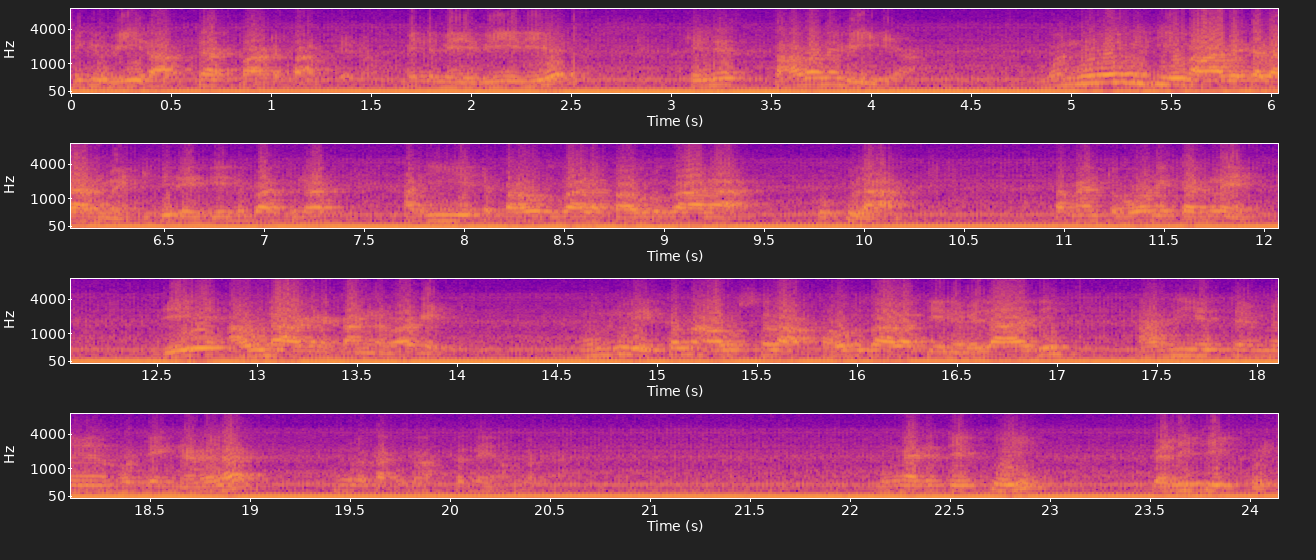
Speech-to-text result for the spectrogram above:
ඒක වීරත්වයක් පාටපත් වෙනවා. මෙන්න මේ වීර්යය කෙලස් තවන වීර්යයක්. මොනෝ විදිහේ වාදක ධර්ම ඉදිරියට ඉදිරියපත් උනත් හරියට පවුරු ගාලා පවුරු ගාලා කුකුලා Tamanට ඕනේ කරන්නේ දේ අවුලාගෙන කන්න වගේ මුළු එකම අවසල පවුරු ගාලා තියෙන වෙලාවේදී හරියටම හොටෙන් ඇනලා මූල කර්මස්තනේ අල්ලගන්න. මුං ඇට දෙක්කුයි වැලි ටික්කුයි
